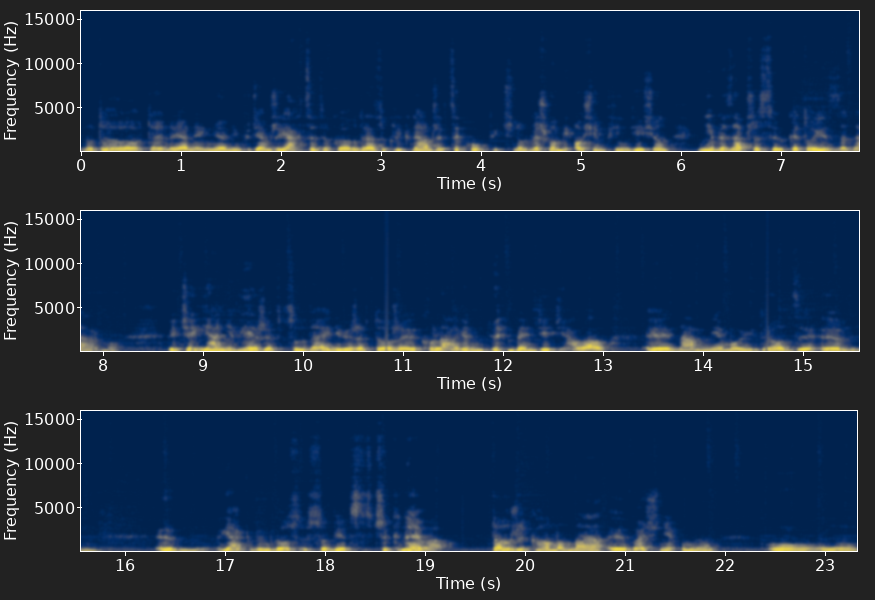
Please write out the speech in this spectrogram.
no to ten, no ja nie, nie, nie powiedziałam, że ja chcę, tylko od razu kliknęłam, że chcę kupić. No wyszło mi 8,50, niby za przesyłkę to jest za darmo. Wiecie, ja nie wierzę w cuda, ja nie wierzę w to, że kolagen będzie działał e, na mnie, moi drodzy, jakbym go sobie wstrzyknęła. To rzekomo ma e, właśnie u, u, u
